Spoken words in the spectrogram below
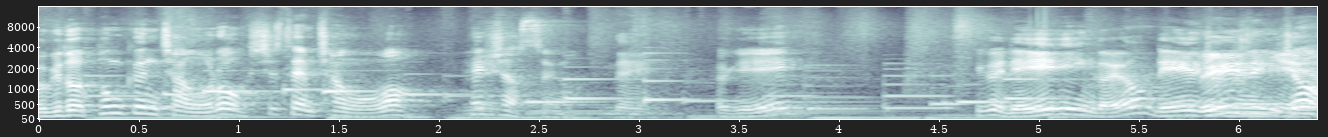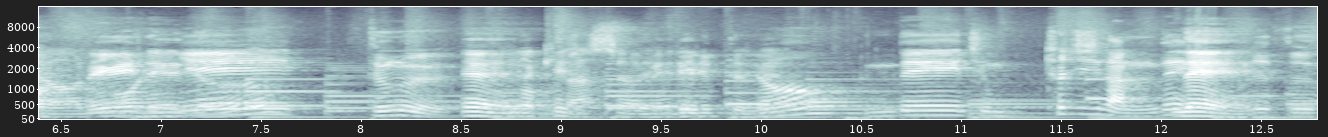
여기도 통큰 창으로 시스템 창호 해주셨어요. 네. 여기 이거 레일인가요? 레일 레일등이에요. 조명이죠? 레일등에 어. 등을 네, 둔 이렇게. 해줬어요. 네, 매립. 조명. 근데 지금 켜지지가 않는데 네. 어쨌든.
